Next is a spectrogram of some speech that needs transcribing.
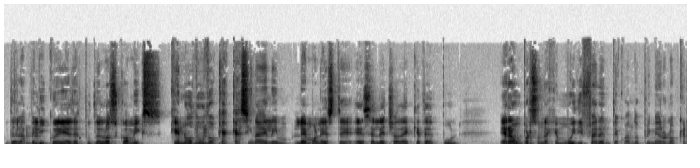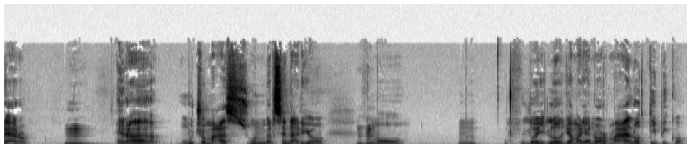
de la película y el Deadpool de los cómics, que no dudo que a casi nadie le, moleste, es el hecho de que Deadpool era un personaje muy diferente cuando primero lo crearon. Mm. Era mucho más un mercenario como lo, llamaría normal o típico,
